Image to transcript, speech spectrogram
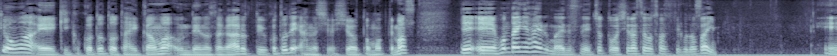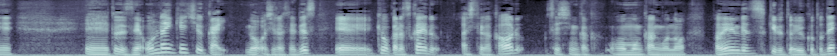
今日は、えー、聞くことと体感は運転の差があるということで話をしようと思ってます。で、え本題に入る前ですね、ちょっとお知らせをさせてください。ええっ、とですね、オンライン研修会のお知らせです。え今日から使える、明日が変わる、精神科訪問看護の場面別スキルということで、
